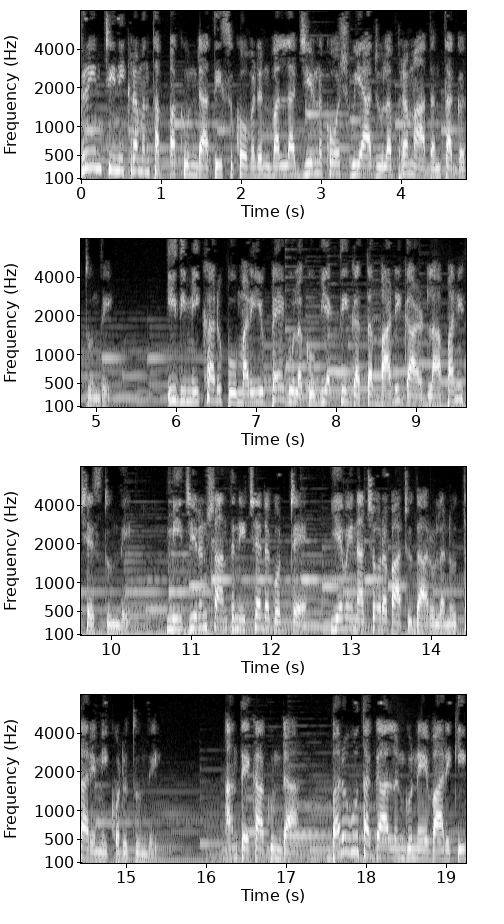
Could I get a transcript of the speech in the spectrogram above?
గ్రీన్ టీని క్రమం తప్పకుండా తీసుకోవడం వల్ల జీర్ణకోశ వ్యాధుల ప్రమాదం తగ్గుతుంది. ఇది మీ కరుపు మరియు పేగులకు వ్యక్తిగత బాడీగార్డ్ లా పనిచేస్తుంది. మీ జీర్ణశాంతిని చెడగొట్టే ఏవైనా చోరబాటుదారులను తరిమి కొడుతుంది. అంతేకాకుండా బరువు తగ్గాలనుకునే వారికి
